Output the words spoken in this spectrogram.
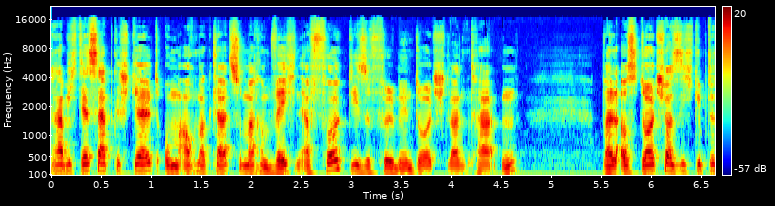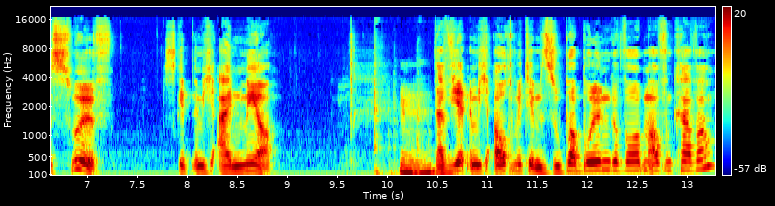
habe ich deshalb gestellt, um auch mal klarzumachen, welchen Erfolg diese Filme in Deutschland taten. Weil aus deutscher Sicht gibt es zwölf. Es gibt nämlich einen mehr. Mhm. Da wird nämlich auch mit dem Superbullen geworben auf dem Cover.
